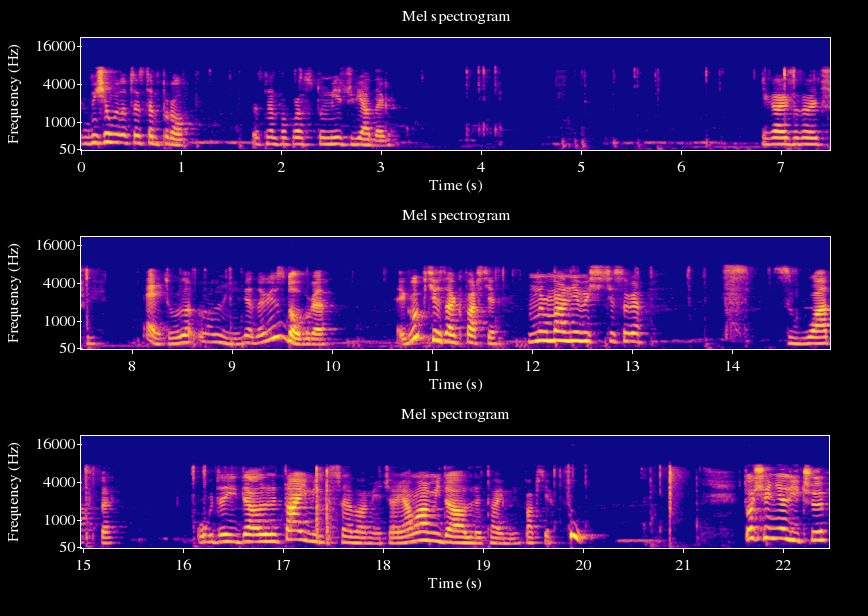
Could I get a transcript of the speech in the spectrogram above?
Jak mi się uda, to jestem pro. Jestem po prostu miecz wiader. Nie gadaj, że trzy. Ej, to wiader jest dobre. Ej, róbcie tak, patrzcie. Normalnie myślicie sobie. "Cs, jest łatwe. Kurde, idealny timing trzeba mieć, a ja mam idealny timing. Patrzcie. Fu. To się nie liczy.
